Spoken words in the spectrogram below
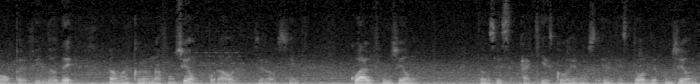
o perfil 2D. Vamos a escoger una función por ahora, se lo siento. ¿Cuál función? Entonces aquí escogemos el gestor de funciones.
